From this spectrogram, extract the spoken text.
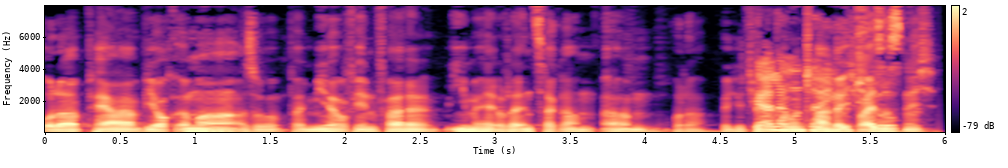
oder per wie auch immer. Also bei mir auf jeden Fall E-Mail oder Instagram ähm, oder bei YouTube gerne Kommentare. YouTube. Ich weiß es nicht.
